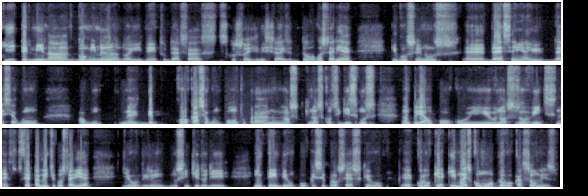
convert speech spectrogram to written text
que termina dominando aí dentro dessas discussões iniciais. Então, eu gostaria que você nos é, dessem aí, desse algum, algum né, de, colocasse algum ponto para nós que nós conseguíssemos ampliar um pouco e os nossos ouvintes, né, certamente gostaria de ouvi-lo no sentido de entender um pouco esse processo que eu é, coloquei aqui, mais como uma provocação mesmo.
